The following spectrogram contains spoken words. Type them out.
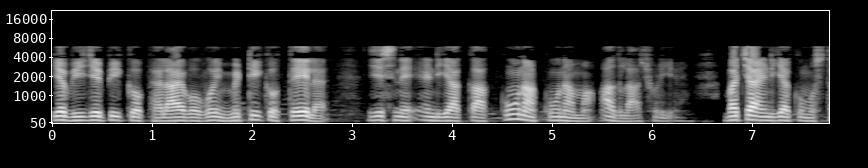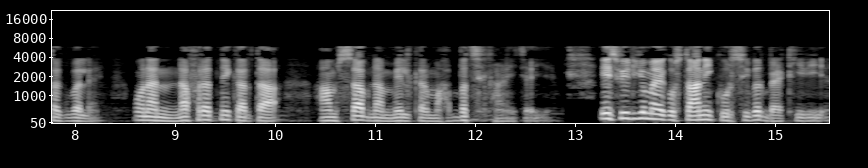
یہ بی جے پی کو پھیلائے وہ وہی مٹی کو تیل ہے جس نے انڈیا کا کونا کونا ماں اگ لا چھوڑی ہے۔ بچہ انڈیا کو مستقبل ہے۔ انہیں نفرت نہیں کرتا، ہم سب نہ مل کر محبت سکھانی چاہیے۔ اس ویڈیو میں ایک استانی کرسی پر بیٹھی ہوئی ہے،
